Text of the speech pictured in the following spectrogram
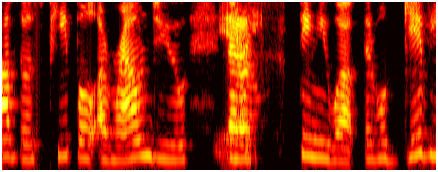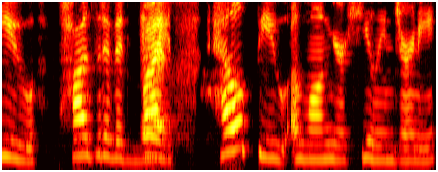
have those people around you that are Yes. lifting you up, that will give you positive advice, Yes. help you along your healing journey,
